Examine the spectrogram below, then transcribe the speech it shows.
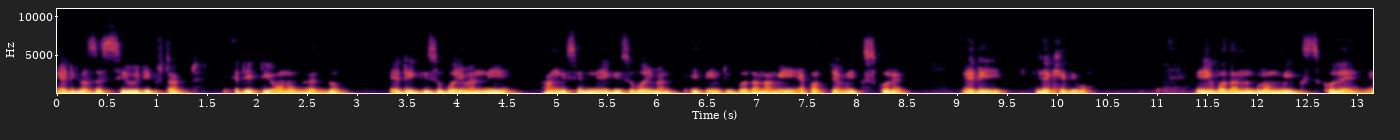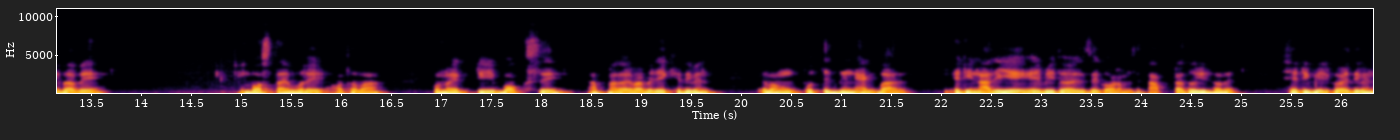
এটি হচ্ছে সিউইড এক্সট্রাক্ট এটি একটি অনুখাদ্য। এটি কিছু পরিমাণ নিয়ে ফাঙ্গিসাইড নিয়ে কিছু পরিমাণ, এই তিনটি উপাদান আমি একত্রে মিক্স করে এটি রেখে দিব। এই উপাদানগুলো মিক্স করে এভাবে বস্তায় ভরে অথবা কোনো একটি বক্সে আপনারা এভাবে রেখে দিবেন এবং প্রত্যেক দিন একবার এটি নাড়িয়ে এর ভিতরে যে গরম যে তাপটা তৈরি হবে, সেটি বের করে দিবেন।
